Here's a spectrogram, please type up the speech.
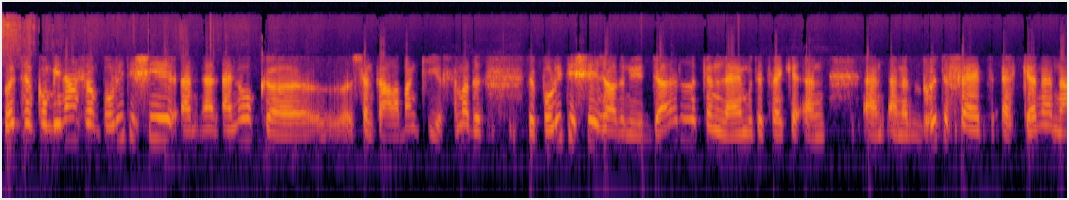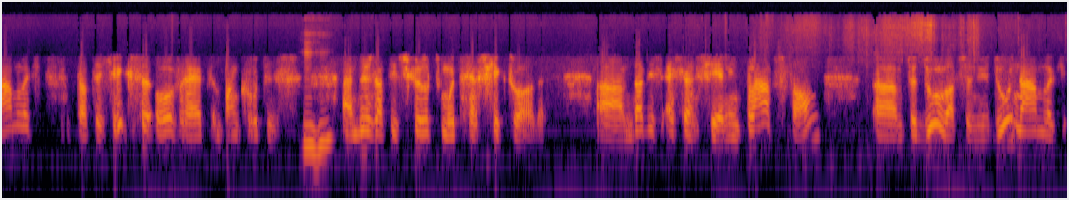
Het is een combinatie van politici en, en, en ook eh, centrale bankiers. Maar de, de politici zouden nu duidelijk een lijn moeten trekken en, en, en het brute feit erkennen, namelijk dat de Griekse overheid bankroet is. En dus dat die schuld moet herschikt worden. Ehm, dat is essentieel. In plaats van ehm, te doen wat ze nu doen, namelijk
